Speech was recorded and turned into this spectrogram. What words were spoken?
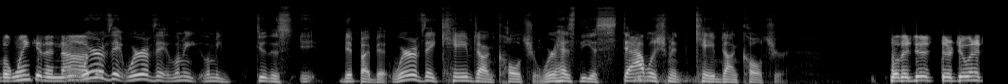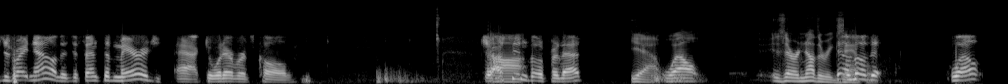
the wink and a nod. Where have they? Where have they? Let me let me do this bit by bit. Where have they caved on culture? Where has the establishment caved on culture? Well, they're just they're doing it just right now. The Defense of Marriage Act or whatever it's called. Josh uh, didn't vote for that. Yeah. Well, is there another example? the, well,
